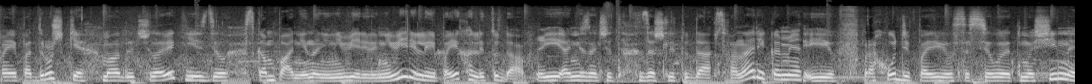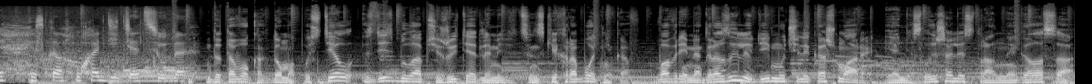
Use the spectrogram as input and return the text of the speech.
Моей подружки молодой человек ездил с компанией, но они не верили, не верили и поехали туда. И они, значит, зашли туда с фонариками, и в проходе появился силуэт мужчины и сказал, уходите отсюда. До того, как дом опустел, здесь было общежитие для медицинских работников. Во время грозы людей мучили кошмары, и они слышали странные голоса.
